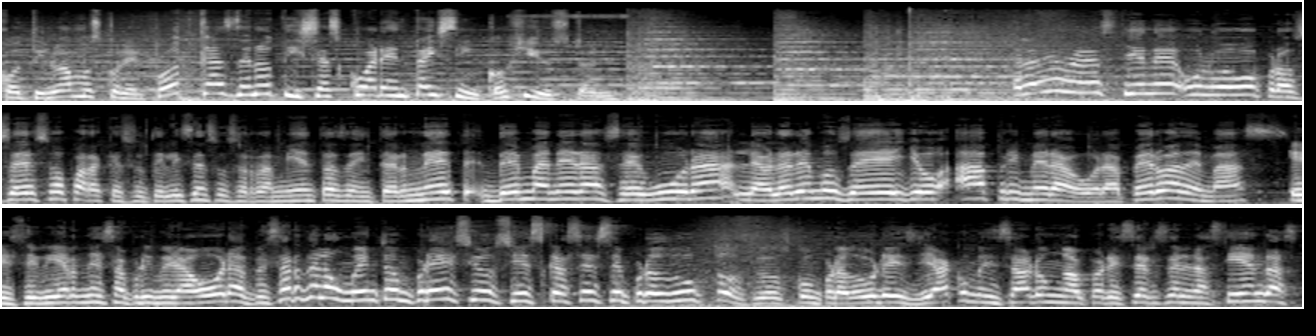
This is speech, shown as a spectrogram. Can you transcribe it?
Continuamos con el podcast de Noticias 45 Houston. El IRS tiene un nuevo proceso para que se utilicen sus herramientas de Internet de manera segura. Le hablaremos de ello a primera hora, pero además... Este viernes a primera hora, a pesar del aumento en precios y escasez de productos, los compradores ya comenzaron a aparecerse en las tiendas.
